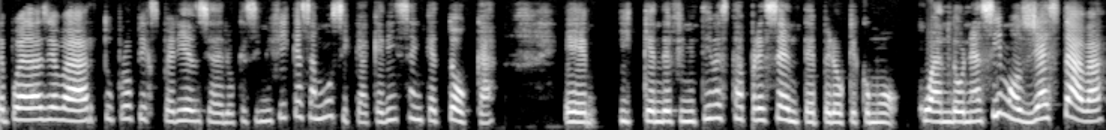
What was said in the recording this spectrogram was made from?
te puedas llevar tu propia experiencia de lo que significa esa música que dicen que toca eh, y que en definitiva está presente, pero que como cuando nacimos ya estaba,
